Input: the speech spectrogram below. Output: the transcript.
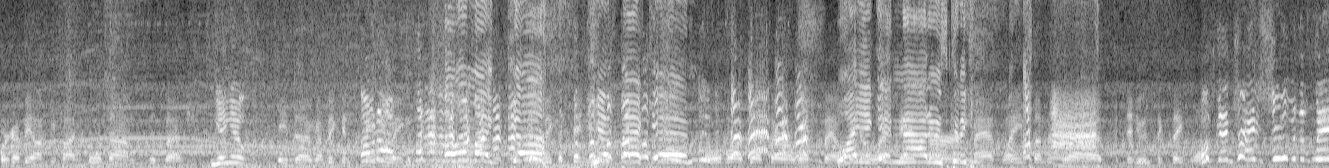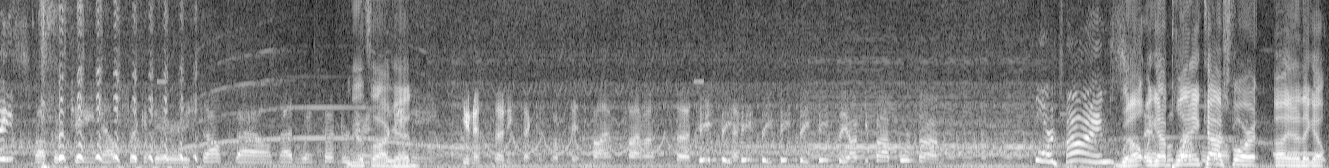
We're gonna be occupied four times, dispatch. I'm getting out. He's uh, gonna be continuing. Oh continuing. Oh my God! Get back in! Boulevard Del Perro, westbound. Why are you getting out? He was gonna- Mad Wayne Thunder Drive, continuing I 681. was gonna try and shoot him in the face. 513 now secondary southbound Mad Wayne Thunder. That's all good. transitioning. Unit 30 seconds of pit time. Timer 30 TC, seconds. TC, TC, TC, occupied four times. Four times. Well, we got plenty of cops for it. Oh, yeah, they go. I'm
